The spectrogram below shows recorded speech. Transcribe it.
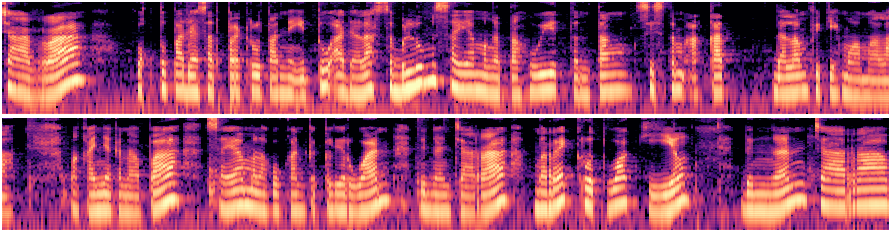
cara waktu pada saat perekrutannya itu adalah sebelum saya mengetahui tentang sistem akad dalam fikih muamalah. Makanya kenapa saya melakukan kekeliruan dengan cara merekrut wakil dengan cara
